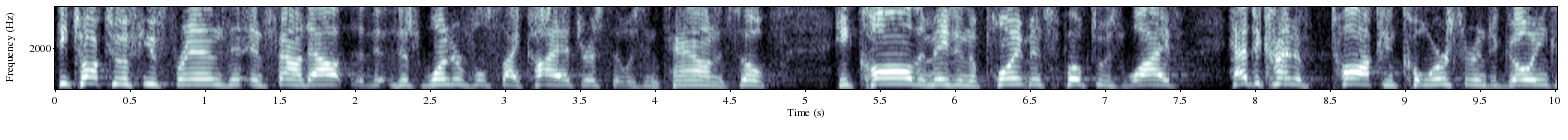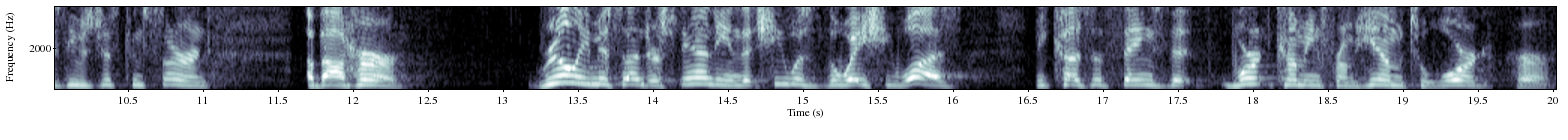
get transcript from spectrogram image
he talked to a few friends and, and found out this wonderful psychiatrist that was in town. And so he called and made an appointment, spoke to his wife, had to kind of talk and coerce her into going because he was just concerned about her. Really misunderstanding that she was the way she was because of things that weren't coming from him toward her.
